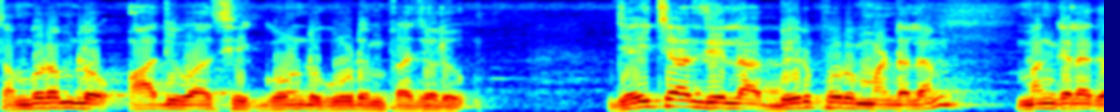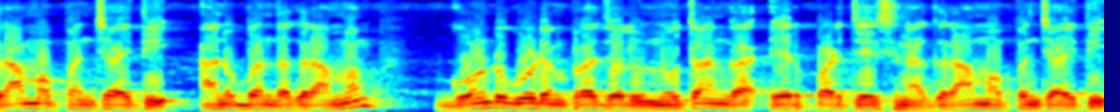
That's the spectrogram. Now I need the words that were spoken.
సంబురంలో ఆదివాసీ గోండుగూడెం ప్రజలు. జైచాల్ జిల్లా బీర్పూర్ మండలం మంగళ గ్రామ పంచాయతీ అనుబంధ గ్రామం గోండుగూడెం ప్రజలు నూతనంగా ఏర్పాటు చేసిన గ్రామ పంచాయతీ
